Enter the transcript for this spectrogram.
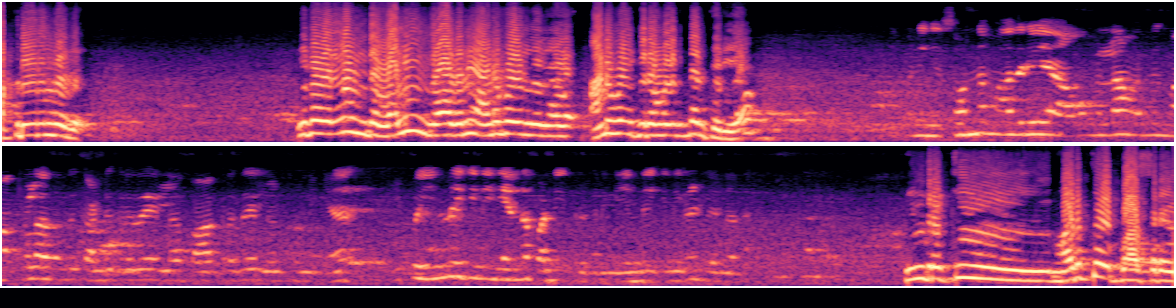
அப்படி இருந்தது. இதெல்லாம் இந்த வலி வேதனை அனுபவிக்கிறவங்க அனுபவிக்கிறவங்களுக்கு தான் தெரியும். இப்ப நீங்க சொன்ன மாதிரி அவங்க எல்லாம் வந்து மக்களை வந்து கண்டுக்கிறதே இல்ல பாக்குறதே இல்லைன்னு சொன்னீங்க. இப்ப இன்னைக்கு நீங்க என்ன பண்ணிட்டு இருக்கீங்க இன்னைக்கு நிகழ்வு என்னது? இன்றைக்கு மருத்துவ பாசறை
